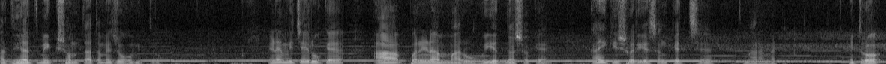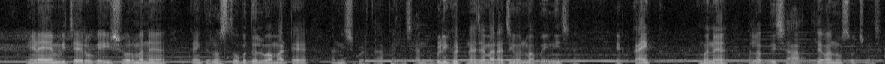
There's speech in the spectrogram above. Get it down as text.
આધ્યાત્મિક ક્ષમતા તમે જુઓ મિત્રો. એણે વિચાર્યું કે આ પરિણામ મારું હોઈ જ ન શકે. કાંઈક ઈશ્વરીય સંકેત છે મારા માટે. મિત્રો એણે એમ વિચાર્યું કે ઈશ્વર મને કંઈક રસ્તો બદલવા માટે આ નિષ્ફળતા આપેલી છે. આ નબળી ઘટના જે મારા જીવનમાં બની છે, એ કંઈક મને અલગ દિશા લેવાનું સૂચવે છે.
